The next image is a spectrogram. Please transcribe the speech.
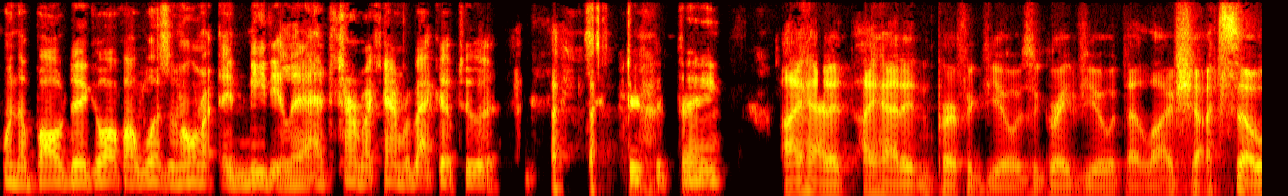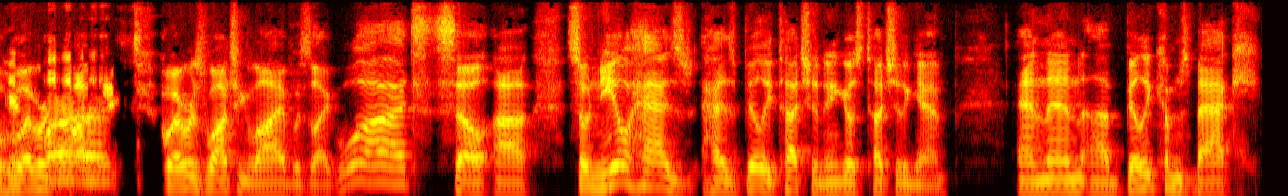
when the ball did go off, I wasn't on it immediately. I had to turn my camera back up to it. Stupid thing. i had it i had it in perfect view it was a great view with that live shot so whoever whoever's watching live was like what so uh so neil has has billy touch it and he goes touch it again and then uh billy comes back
